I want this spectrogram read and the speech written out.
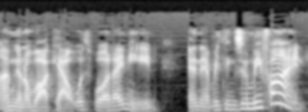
I'm going to walk out with what I need and everything's going to be fine.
